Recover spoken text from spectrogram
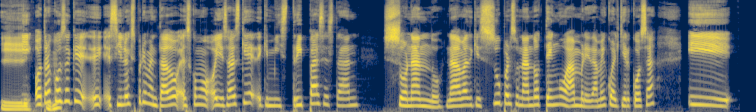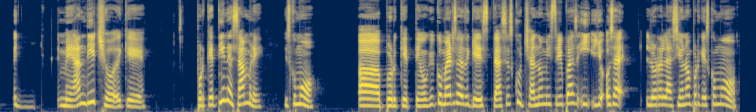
Y, Y otra cosa que eh, sí lo he experimentado es como, oye, ¿sabes qué? De que mis tripas están sonando, nada más de que súper sonando, tengo hambre, dame cualquier cosa. Y eh, me han dicho de que, ¿por qué tienes hambre? Y es como, ah, porque tengo que comer, ¿sabes? De que estás escuchando mis tripas y yo, o sea, lo relaciono porque es como,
